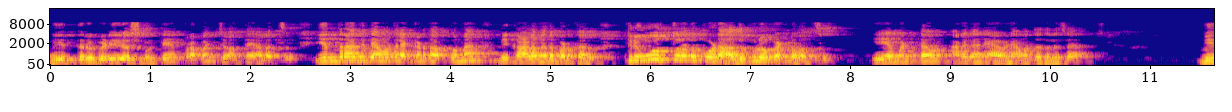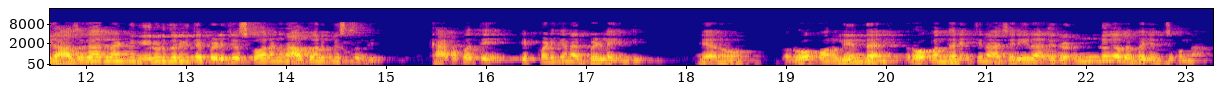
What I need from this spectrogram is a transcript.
మీ ఇద్దరు పెళ్ళి చేసుకుంటే ప్రపంచం అంతా వెళ్ళచ్చు ఇంద్రాది దేవతలు ఎక్కడ దాక్కున్నా మీ కాళ్ళ మీద పడతారు. త్రిమూర్తులను కూడా అదుపులో పెట్టవచ్చు. ఏమంటావు? అనగానే ఆవిడ ఏమందో తెలుసా? మీ రాజుగారు లాంటి వీరుడు దొరికితే పెళ్ళి చేసుకోవాలని నాకు అనిపిస్తుంది. కాకపోతే ఇప్పటికే నాకు పెళ్ళయింది. నేను రూపం లేనిదాన్ని రూపం ధరించి నా శరీరాన్ని రెండుగా విభజించుకున్నాను.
